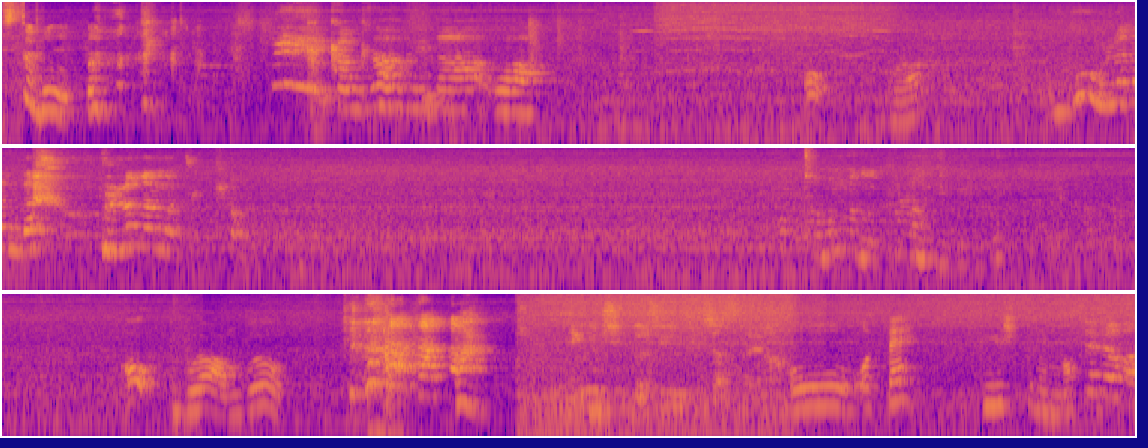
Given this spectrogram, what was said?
진짜 뭐 없다. 감사합니다. 와. 어, 뭐야? 뭐 올라간다. 올라가는 거 찍혀. 어, 저번보다 높이 올라간 기분인데? 어, 뭐야, 안 보여. 160도 지금 되셨어요. 오, 어때? 160도 된 거? 내려가.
